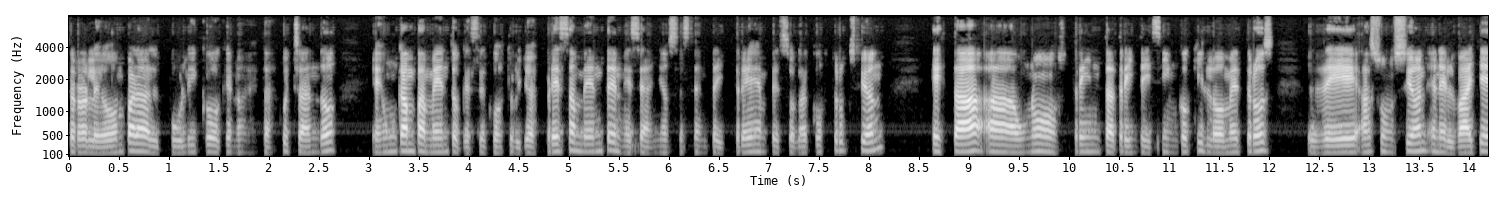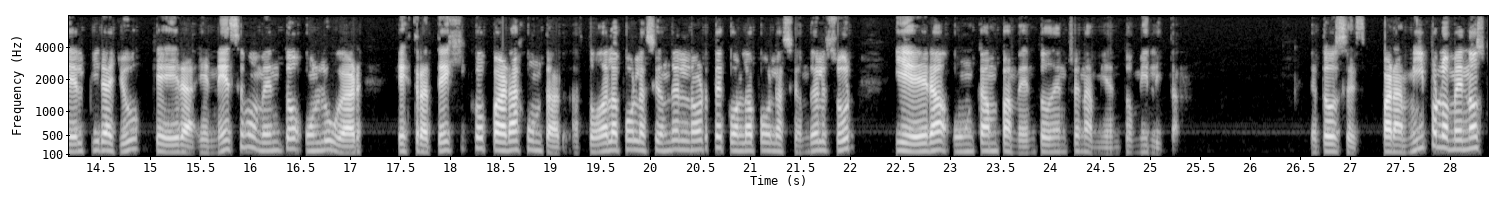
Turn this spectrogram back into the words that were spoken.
Cerro León para el público que nos está escuchando es un campamento que se construyó expresamente en ese año 63, empezó la construcción, está a unos 30-35 kilómetros de Asunción en el Valle del Pirayú, que era en ese momento un lugar estratégico para juntar a toda la población del norte con la población del sur y era un campamento de entrenamiento militar. Entonces, para mí por lo menos,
